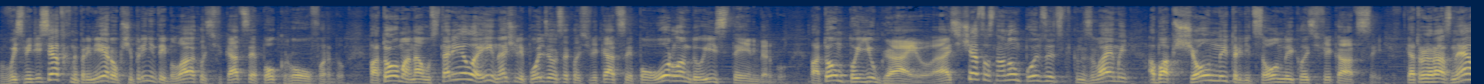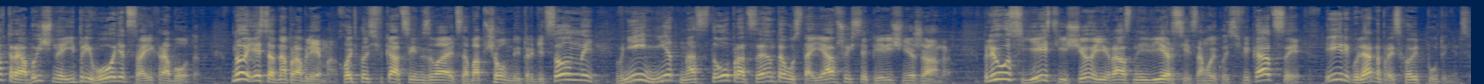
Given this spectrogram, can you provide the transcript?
В 80-х, например, общепринятой была классификация по Кроуфорду. Потом она устарела и начали пользоваться классификацией по Орланду и Стейнбергу. Потом по Югаю. А сейчас в основном пользуются так называемой обобщенной традиционной классификацией, которую разные авторы обычно и приводят в своих работах. Но есть одна проблема. Хоть классификация называется обобщенной традиционной, в ней нет на 100% устоявшихся перечня жанров. Плюс есть еще и разные версии самой классификации, и регулярно происходит путаница.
